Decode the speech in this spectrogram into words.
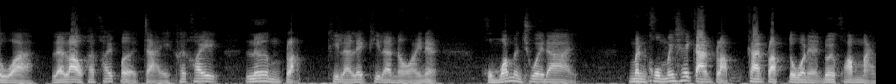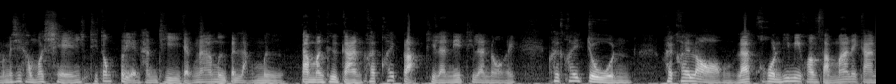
ตัว และเราค่อยๆเปิดใจ ค่อยๆ เริ่มปรับทีละเล็กทีละน้อยเนี่ย ผมว่ามันช่วยได้ มันคงไม่ใช่การปรับการปรับตัวเนี่ยโดยความหมายมันไม่ใช่คำว่า change ที่ต้องเปลี่ยนทันทีจากหน้ามือเป็นหลังมือ แต่มันคือการค่อยๆ ปรับทีละนิดทีละน้อย ค่อยๆ จูนค่อยๆ ลอง และคนที่มีความสามารถในการ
